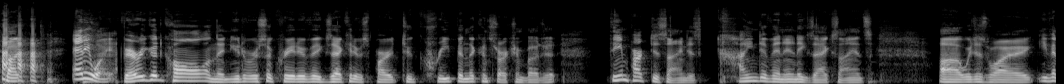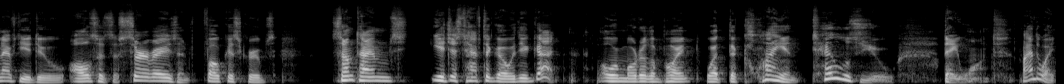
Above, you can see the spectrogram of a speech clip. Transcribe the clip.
but anyway, very good call on the Universal Creative Executives part to creep in the construction budget. Theme park design is kind of an inexact science, uh, which is why even after you do all sorts of surveys and focus groups, sometimes you just have to go with your gut, or more to the point, what the client tells you they want. By the way,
